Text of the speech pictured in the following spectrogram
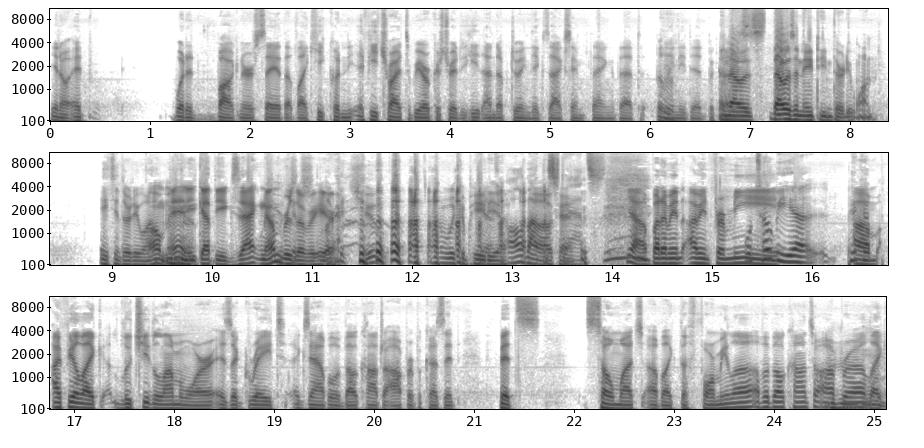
you know, it. What did Wagner say that like he couldn't if he tried to be orchestrated he'd end up doing the exact same thing that Bellini did because and that was that was in 1831. 1831. oh man, Mhm. you got the exact numbers over here. Look at you. Wikipedia. All about Oh, the okay. stats. yeah, but I mean, I mean, for me, Well, Toby, uh, pick um, up. I feel like Lucia di Lammermoor is a great example of a bel canto opera because it fits so much of like the formula of a bel canto opera. Like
